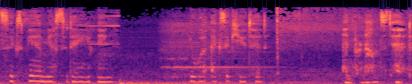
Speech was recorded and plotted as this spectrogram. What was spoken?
At 6 p.m. yesterday evening, you were executed and pronounced dead.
